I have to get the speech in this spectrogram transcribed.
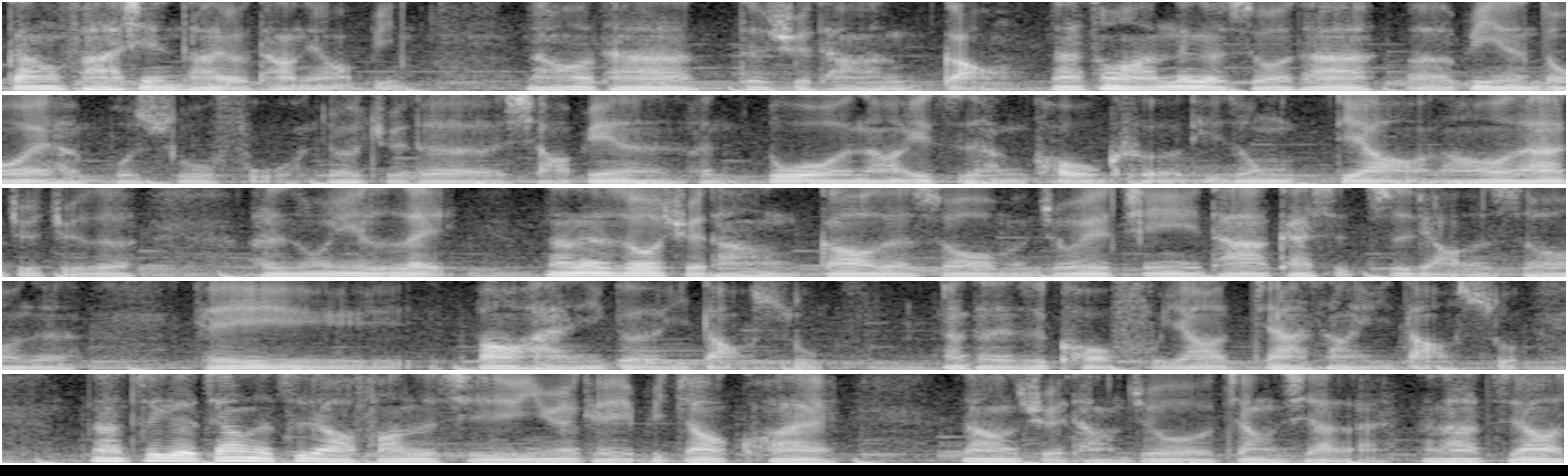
刚发现他有糖尿病。然后他的血糖很高，那通常那个时候他呃病人都会很不舒服，就觉得小便很多，然后一直很口渴，体重掉，然后他就觉得很容易累。那那时候血糖很高的时候，我们就会建议他开始治疗的时候呢，可以包含一个胰岛素，那可能是口服药加上胰岛素。那这个这样的治疗方式其实因为可以比较快让血糖就降下来，那他只要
